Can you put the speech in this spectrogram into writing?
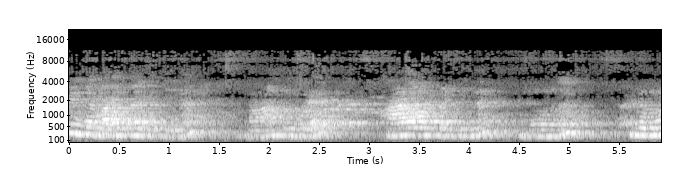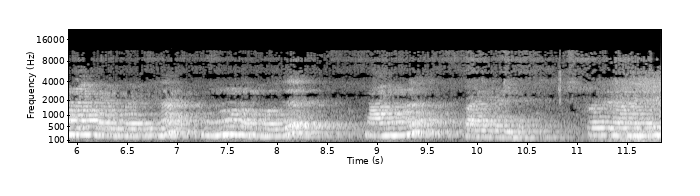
இப்போ இந்த வாய்ப்பாக பார்த்தீங்கன்னா நான்கு முறை ஆறாவது பார்த்தீங்கன்னா மூணு இந்த மூணாவது முறை பார்த்தீங்கன்னா மூணு ஒம்பது நானூறு பன்னிரெண்டு இப்போ இது நம்ம எப்படி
